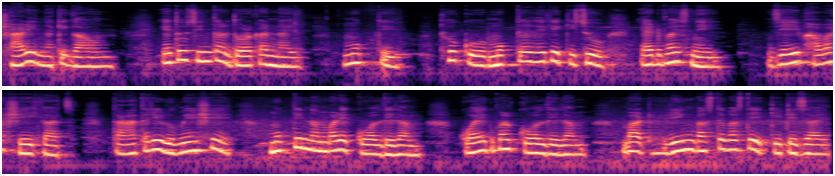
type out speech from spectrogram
শাড়ি নাকি গাউন? এত চিন্তার দরকার নাই। মুক্তি। থুকু, মুক্তার থেকে কিছু অ্যাডভাইস নেই। যেই ভাবা সেই কাজ। তাড়াতাড়ি রুমে এসে মুক্তির নাম্বারে কল দিলাম। কয়েকবার কল দিলাম। বাট রিং বাজতে বাজতে কেটে যায়।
